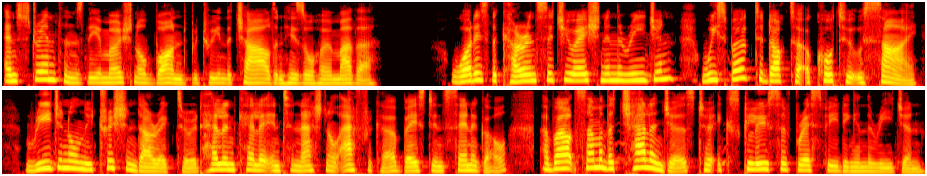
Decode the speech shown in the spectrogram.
and strengthens the emotional bond between the child and his or her mother. What is the current situation in the region? We spoke to Dr. Akoto Osei, Regional Nutrition Director at Helen Keller International Africa, based in Senegal, about some of the challenges to exclusive breastfeeding in the region.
